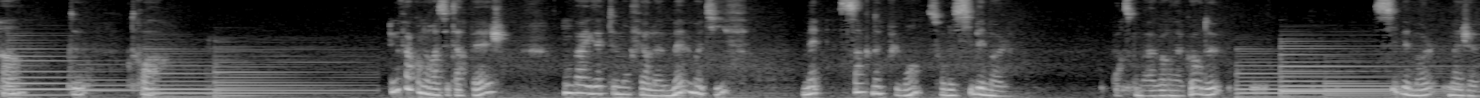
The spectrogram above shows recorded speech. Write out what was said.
1, 2, 3. Une fois qu'on aura cet arpège, on va exactement faire le même motif, mais 5 notes plus loin sur le si bémol parce qu'on va avoir un accord de si bémol majeur.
